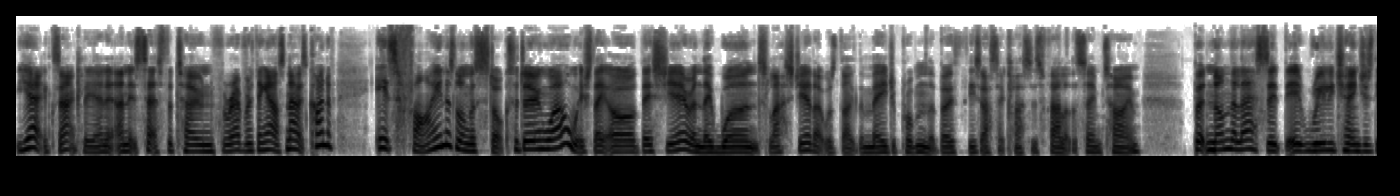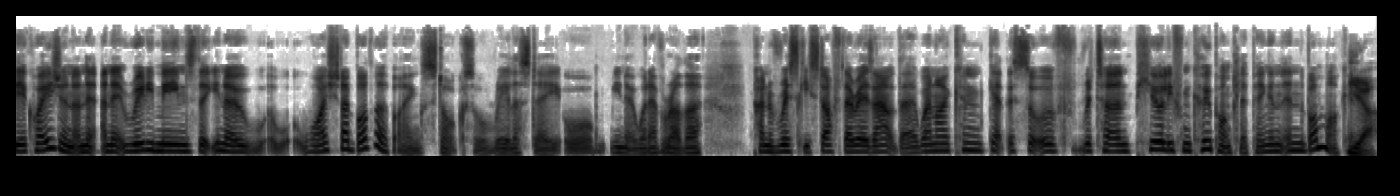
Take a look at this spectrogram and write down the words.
Yeah, exactly, and it, and it sets the tone for everything else. Now it's kind of it's fine as long as stocks are doing well, which they are this year, and they weren't last year. That was like the major problem that both these asset classes fell at the same time. But nonetheless, it, it really changes the equation, and it, and it really means that you know why should I bother buying stocks or real estate or you know whatever other kind of risky stuff there is out there when I can get this sort of return purely from coupon clipping in, in the bond market. Yeah.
